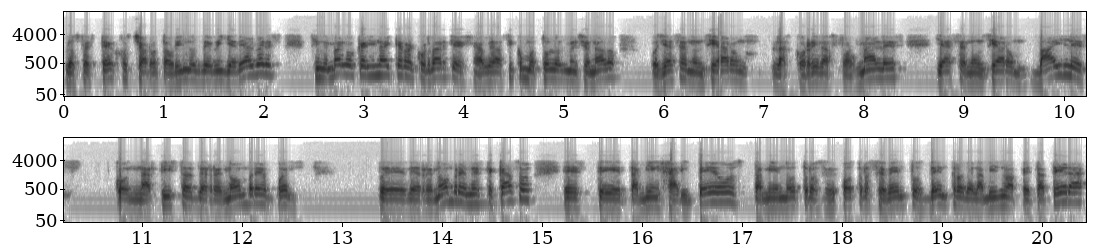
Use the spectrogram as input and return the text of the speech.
los festejos charrotaurinos de Villa de Álvarez. Sin embargo, Karina, hay que recordar que, así como tú lo has mencionado, pues ya se anunciaron las corridas formales, ya se anunciaron bailes con artistas de renombre, bueno, de renombre en este caso, este también jaripeos, también otros otros eventos dentro de la misma petatera,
